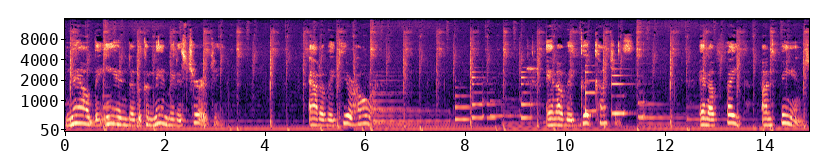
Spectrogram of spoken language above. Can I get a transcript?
Now the end of the commandment is charity out of a pure heart and of a good conscience, and of faith unfinged,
